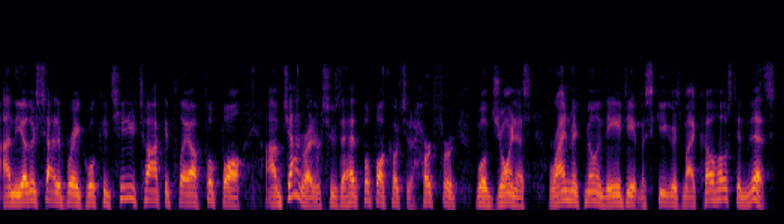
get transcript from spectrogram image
On the other side of break, we'll continue talking playoff football. Um, John Redders, who's the head football coach at Hartford, will join us. Ryan McMillan, the AD at Muskego, is my co-host, and this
